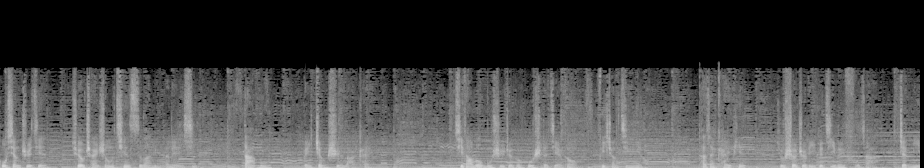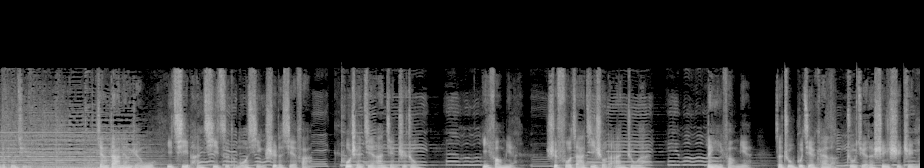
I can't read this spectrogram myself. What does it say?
互相之间却又产生了千丝万缕的联系，大幕被正式拉开。祈祷落幕时，这个故事的结构非常精妙，它在开篇就设置了一个极为复杂、缜密的布局。将大量人物以棋盘棋子的模型式的写法铺陈进案件之中，一方面是复杂棘手的案中案，另一方面则逐步揭开了主角的身世之谜：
